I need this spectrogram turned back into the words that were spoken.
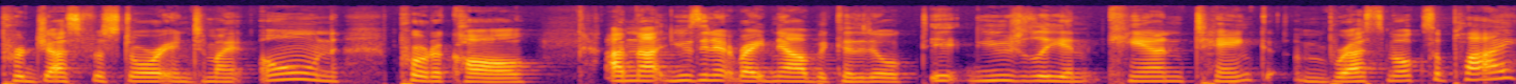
Progest Restore into my own protocol I'm not using it right now because it'll it usually can tank breast milk supply.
